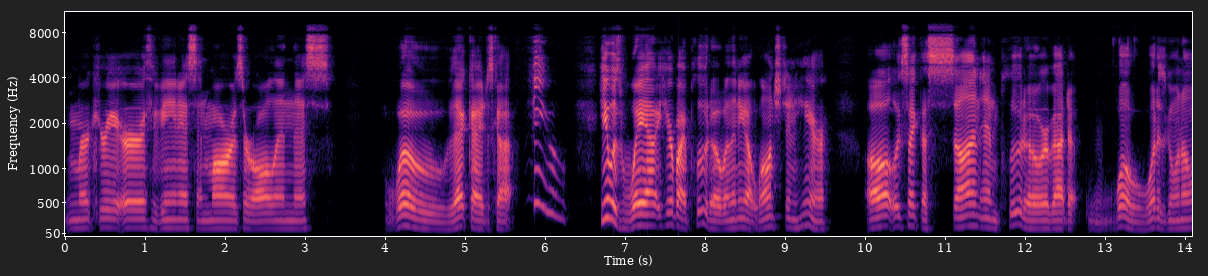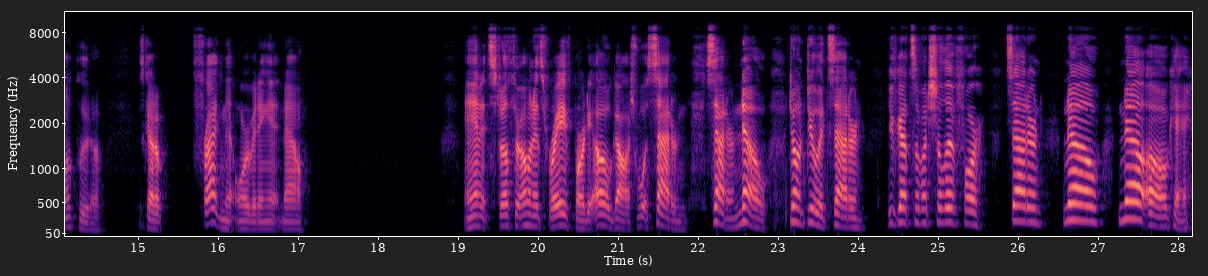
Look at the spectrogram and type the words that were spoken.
Mercury, Earth, Venus, and Mars are all in this. Whoa, that guy just got... Phew! He was way out here by Pluto, and then he got launched in here. Oh, it looks like the Sun and Pluto are about to... Whoa, what is going on with Pluto? It's got a fragment orbiting it now. And it's still throwing its rave party. Oh gosh, what Saturn? Saturn, no! Don't do it, Saturn! You've got so much to live for! Saturn, no! No! Oh, okay.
